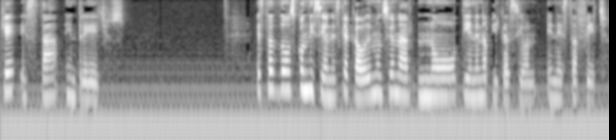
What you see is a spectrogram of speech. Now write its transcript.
que está entre ellos. Estas dos condiciones que acabo de mencionar no tienen aplicación en esta fecha,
